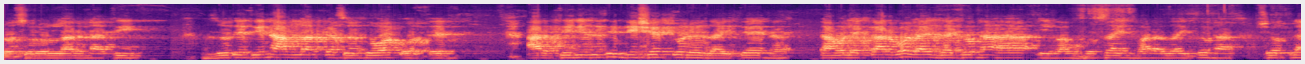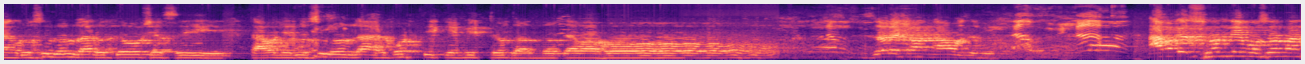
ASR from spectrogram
রসুল্লাহর নাতি যদি তিনি আল্লাহর কাছে দোয়া করতেন, আর তিনি যদি নিষেধ করে যাইতেন, তাহলে কারবালায় যাইতো না, ইমাম হোসাইন মারা যাইতো না। সুতরাং রসুল্লাহর দোষ আছে, তাহলে রসুল্লাহর মূর্তিকে মৃত্যুদণ্ড দেওয়া হোক। জোরে নাউজুবিল্লাহ সুন্নি মুসলমান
